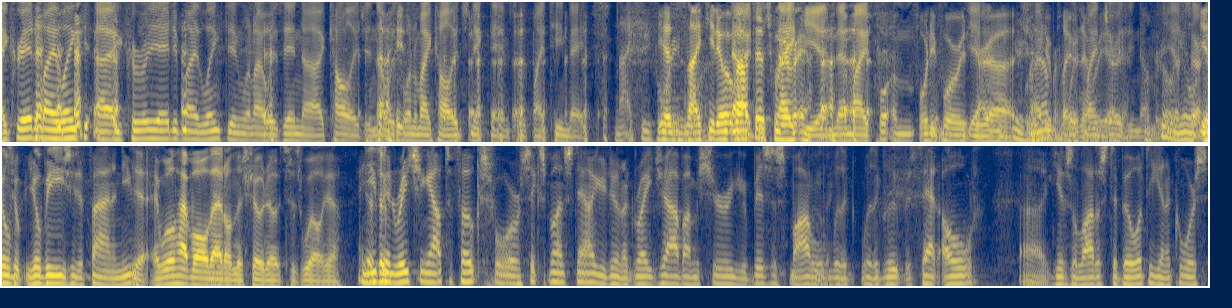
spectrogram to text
I created my link. I created my LinkedIn when I was in uh, college, and that was one of my college nicknames with my teammates. Nike. He has his 44. Nike know no, about just this. whenever- Nike, and then my fo- um, 44 was yeah, your, uh, Here's was your your number. was my number, jersey yeah. number. Cool. Yes, you'll, sir. you'll, you'll be easy to find, and you Yeah, and we'll have all that on the show notes as well. Yeah. And Yeah, you've so- been reaching out to folks for six months now. You're doing a great job, I'm sure. Your business model with a, with a group that's that old uh, gives a lot of stability. And of course,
